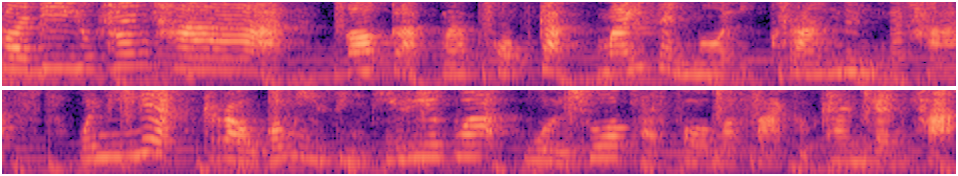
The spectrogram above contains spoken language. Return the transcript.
สวัสดีทุกท่านค่ะ ก็กลับมาพบกับไมซ์แสนมออีกครั้งหนึ่งนะคะ วันนี้เนี่ยเราก็มีสิ่งที่เรียกว่า Virtual Platform มาฝากทุกท่านกันค่ะ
